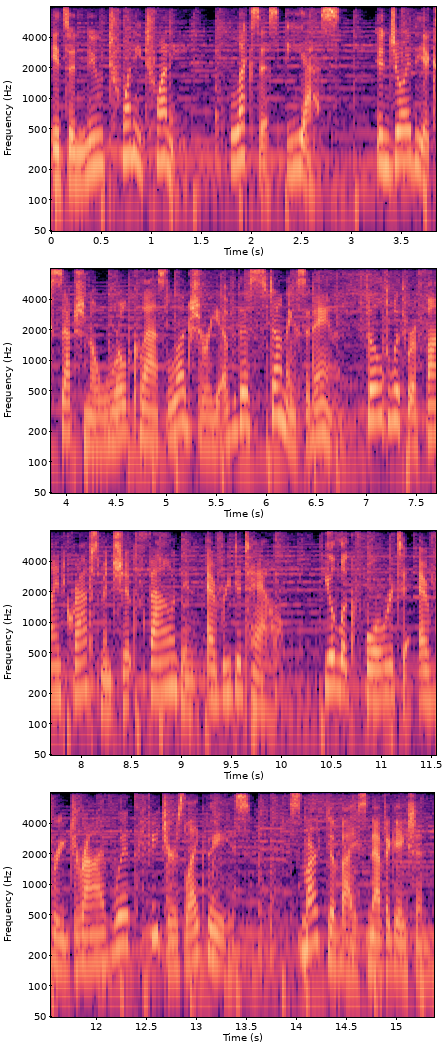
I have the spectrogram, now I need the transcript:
It's a new 2020 Lexus ES. Enjoy the exceptional world-class luxury of this stunning sedan, filled with refined craftsmanship found in every detail. You'll look forward to every drive with features like these. Smart device navigation,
